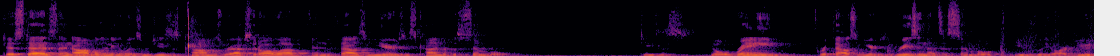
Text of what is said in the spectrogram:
Just as then amillennialism, Jesus comes, wraps it all up, and the thousand years is kind of a symbol. Jesus, he'll reign for a thousand years. The reason that's a symbol, usually argued,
